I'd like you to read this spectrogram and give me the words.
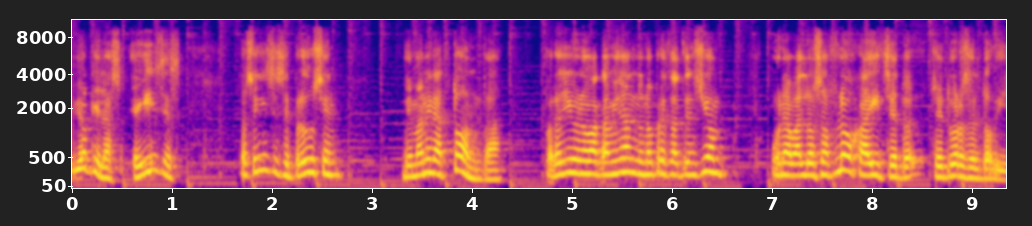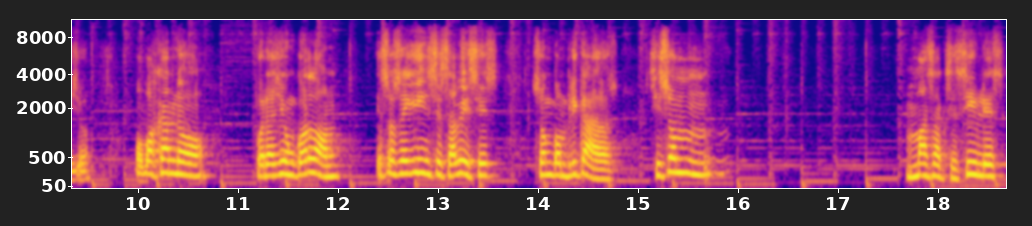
y veo que las esguinces los esguinces se producen de manera tonta. Por allí uno va caminando, no presta atención, una baldosa floja y se, se tuerce el tobillo. O bajando por allí un cordón, esos esguinces a veces son complicados. Si son más accesibles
